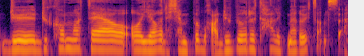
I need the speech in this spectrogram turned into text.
du, du, kommer til å, å, gjøre det kjempebra, du burde ta litt mer utdannelse.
